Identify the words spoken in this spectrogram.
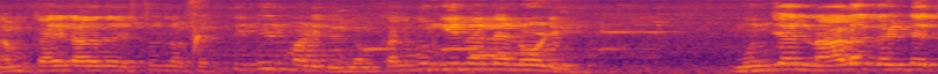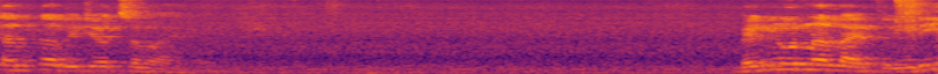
ನಮ್ಮ ಕೈಲಾದಷ್ಟು ನಾವು ಶಕ್ತಿ ನೀರು ಮಾಡಿದ್ವಿ. ನಮ್ಮ ಕಲಬುರ್ಗಿನಲ್ಲೇ ನೋಡಿ, ಮುಂಜಾನೆ ನಾಲ್ಕು ಗಂಟೆ ತನಕ ವಿಜಯೋತ್ಸವ ಆಯಿತು. ಬೆಂಗಳೂರಿನಲ್ಲಾಯಿತು, ಇಡೀ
